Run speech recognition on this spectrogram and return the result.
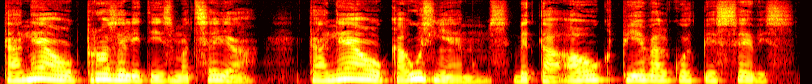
Tā neaug prozelitisma ceļā, tā neaug kā uzņēmums, bet tā aug pievelkot pie sevis –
